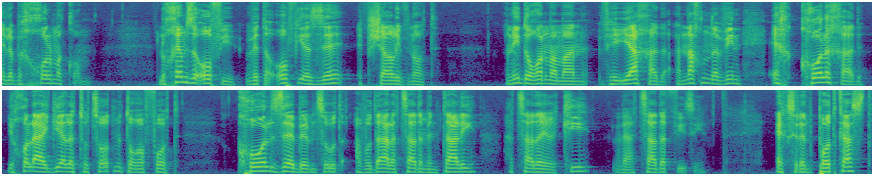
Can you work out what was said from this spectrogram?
אלא בכל מקום. לוחם זה אופי, ואת האופי הזה אפשר לבנות. אני דורון ממן, ויחד אנחנו נבין איך כל אחד יכול להגיע לתוצאות מטורפות. כל זה באמצעות עבודה על הצד המנטלי, הצד הערכי והצד הפיזי. אקסלנט פודקאסט,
